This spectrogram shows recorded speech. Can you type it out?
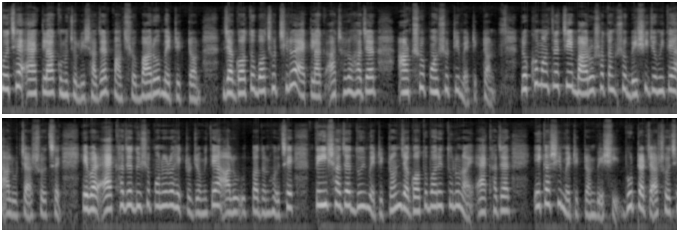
হয়েছে এক লাখ উনচল্লিশ হাজার পাঁচশো বারো মেট্রিক টন, যা গত বছর ছিল এক লাখ আঠারো হাজার আটশো পঁয়ষট্টি মেট্রিক টন। লক্ষ্যমাত্রার চেয়ে বারো শতাংশ বেশি জমিতে আলুর চাষ হয়েছে। এবার এক হাজার দুইশো পনেরো হেক্টর জমিতে আলুর উৎপাদন হয়েছে তেইশ হাজার দুই মেট্রিক টন, যা গতবারের তুলনায় এক হাজার একাশি মেট্রিক টন বেশি। ভুট্টার চাষ হয়েছে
